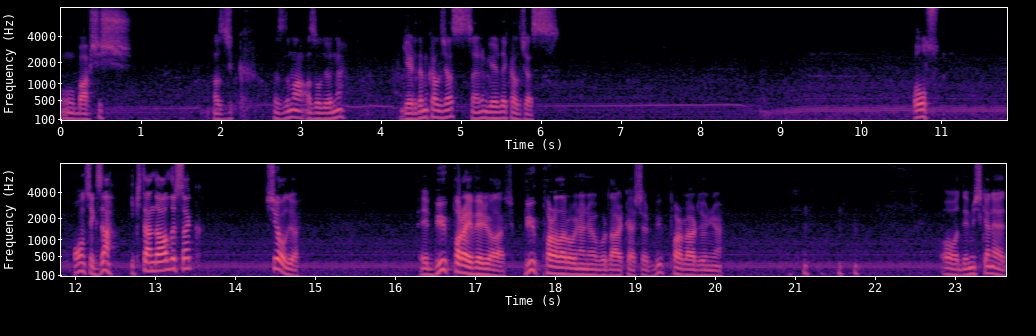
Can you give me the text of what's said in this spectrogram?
O bahşiş. Azıcık hızlı mı azalıyor ne? Geride mi kalacağız? Sanırım geride kalacağız. Olsun. 18 ha. İki tane daha alırsak şey oluyor. E, büyük parayı veriyorlar. Büyük paralar oynanıyor burada arkadaşlar. Büyük paralar dönüyor. o demişken evet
